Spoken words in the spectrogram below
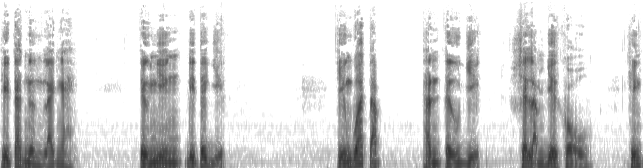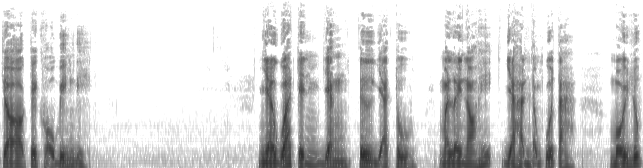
thì ta ngừng lại ngay. Tự nhiên đi tới diệt. Chuyển hóa tập thành tựu diệt sẽ làm dơi khổ, khiến cho cái khổ biến đi. Nhờ quá trình văn, tư và tu mà lời nói và hành động của ta mỗi lúc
